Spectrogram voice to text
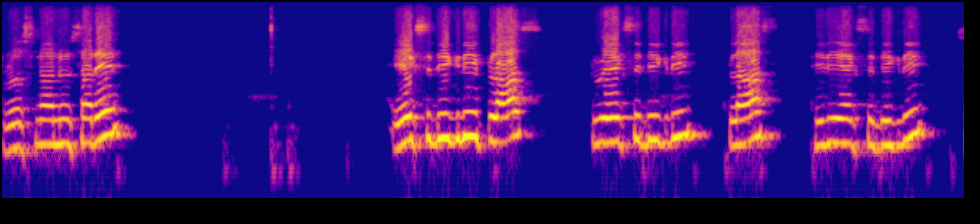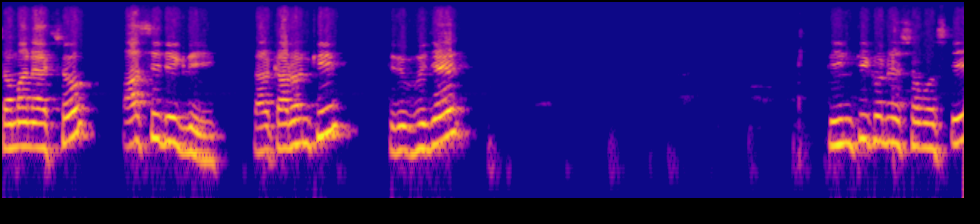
প্রশ্ন অনুসারে x degree plus two x degree plus three x degree সমান একশো আশি ডিগ্রি। তার কারণ কি? ত্রিভুজের তিনটি কোণের সমষ্টি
